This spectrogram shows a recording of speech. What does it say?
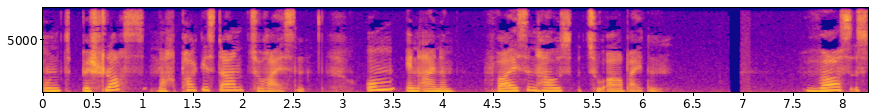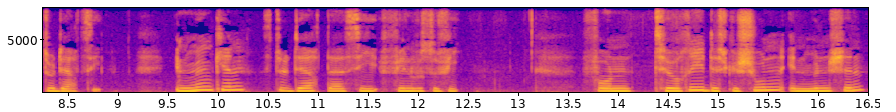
und beschloss, nach Pakistan zu reisen, um in einem Waisenhaus zu arbeiten. Was studiert sie? In München studierte sie Philosophie. Von Theoriediskussionen in München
